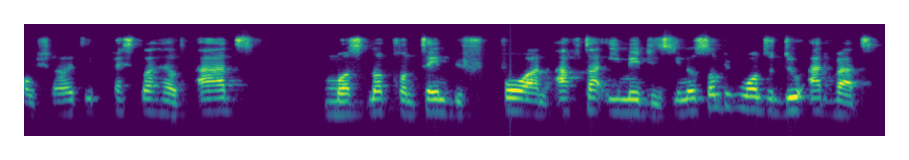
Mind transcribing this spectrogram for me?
functionality, personal health ads must not contain before and after images. You know, some people want to do adverts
